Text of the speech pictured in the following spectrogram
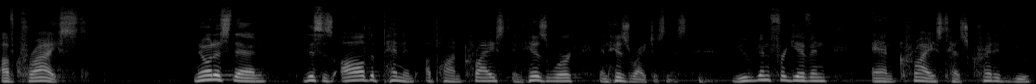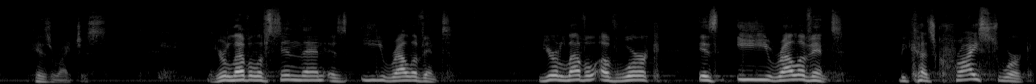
of Christ. Notice then, this is all dependent upon Christ and His work and His righteousness. You've been forgiven, and Christ has credited you His righteousness. Your level of sin then is irrelevant. Your level of work is irrelevant because Christ's work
